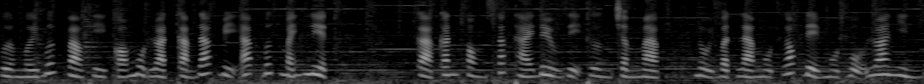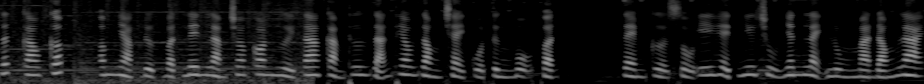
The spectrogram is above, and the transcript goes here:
vừa mới bước vào thì có một loạt cảm giác bị áp bức mãnh liệt. Cả căn phòng sắc thái đều dị thường trầm mặc, nổi bật là một góc để một bộ loa nhìn rất cao cấp, âm nhạc được bật lên làm cho con người ta cảm thư giãn theo dòng chảy của từng bộ phận. Rèm cửa sổ y hệt như chủ nhân lạnh lùng mà đóng lại,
